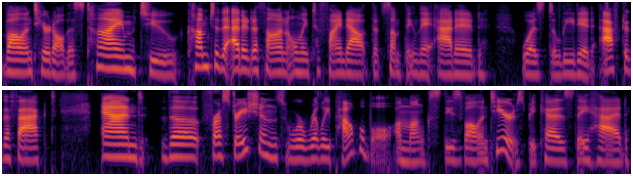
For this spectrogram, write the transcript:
volunteered all this time to come to the editathon only to find out that something they added was deleted after the fact. And the frustrations were really palpable amongst these volunteers because they had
